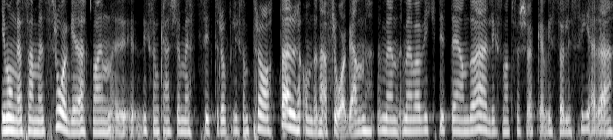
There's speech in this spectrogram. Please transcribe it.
i, många samhällsfrågor att man eh, liksom kanske mest sitter och liksom pratar om den här frågan. Men, men vad viktigt det ändå är liksom att försöka visualisera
